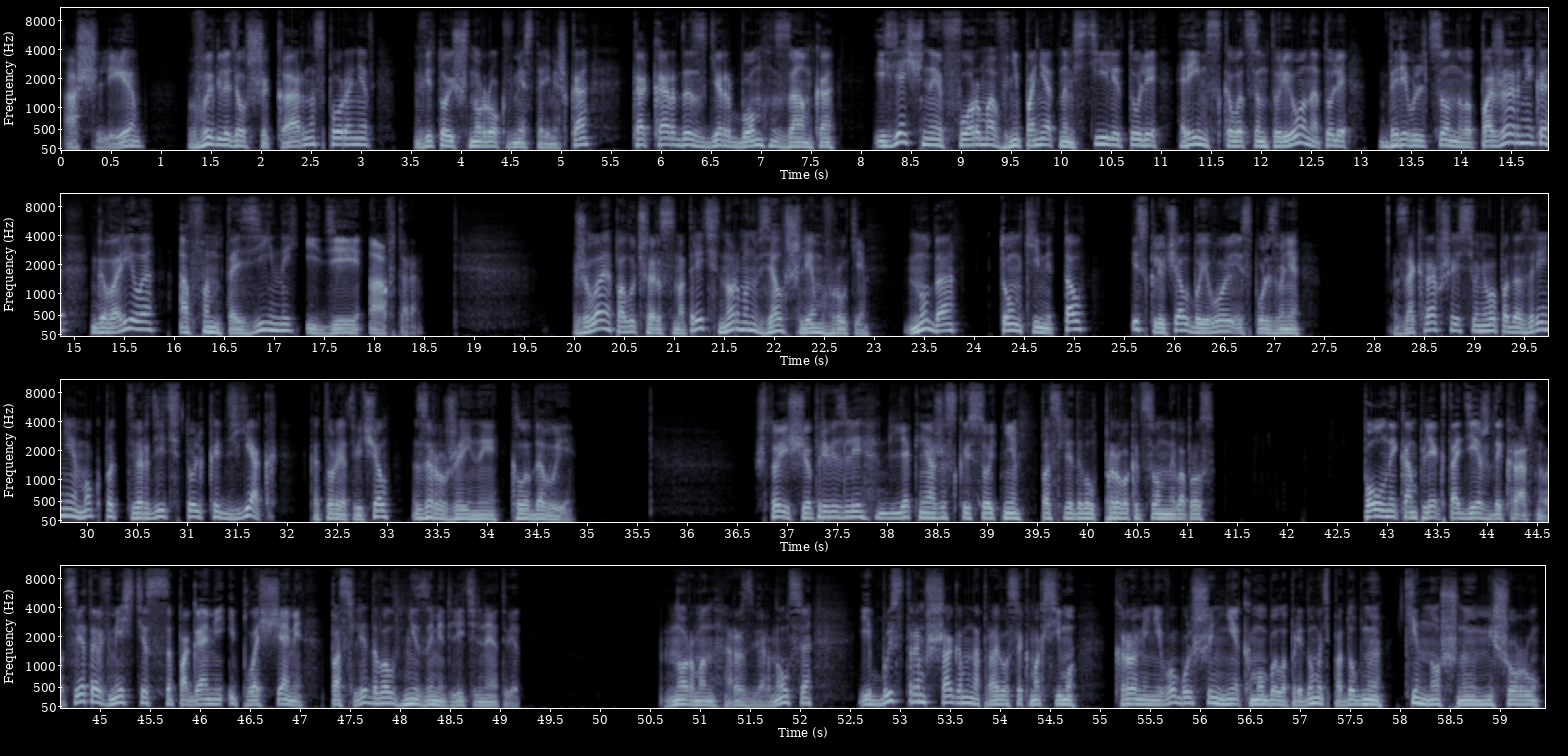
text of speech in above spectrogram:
А шлем выглядел шикарно, спора нет, витой шнурок вместо ремешка, кокарда с гербом замка, изящная форма в непонятном стиле то ли римского центуриона, то ли дореволюционного пожарника говорила о фантазийной идее автора. Желая получше рассмотреть, Норман взял шлем в руки. Ну да, тонкий металл исключал боевое использование. Закравшееся у него подозрение мог подтвердить только дьяк, который отвечал за ружейные кладовые. «Что еще привезли для княжеской сотни?» — последовал провокационный вопрос. «Полный комплект одежды красного цвета вместе с сапогами и плащами», — последовал незамедлительный ответ. Норман развернулся и быстрым шагом направился к Максиму. Кроме него больше некому было придумать подобную киношную мишуру.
